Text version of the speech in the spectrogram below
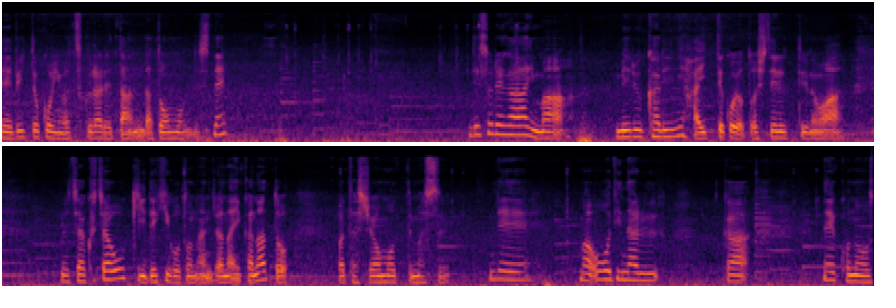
えー、ビットコインは作られたんだと思うんですね。でそれが今メルカリに入ってこようとしてるっていうのはめちゃくちゃ大きい出来事なんじゃないかなと私は思ってます。で、まあ、オーディナルがね、この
